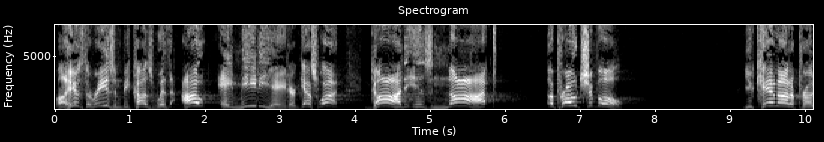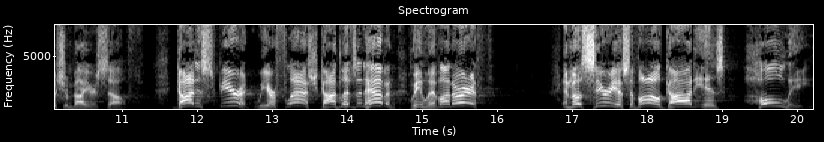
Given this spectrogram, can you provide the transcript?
Well, here's the reason because without a mediator, guess what? God is not approachable. Cannot approach him by yourself. God is spirit. We are flesh. God lives in heaven. We live on earth. And most serious of all, God is holy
